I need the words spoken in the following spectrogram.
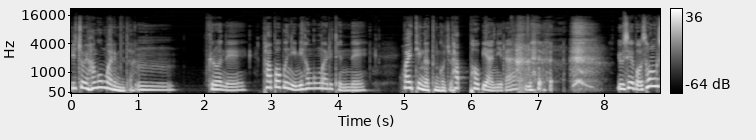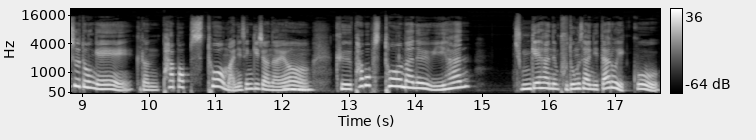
일종의 한국말입니다. 음, 그러네. 팝업은 이미 한국말이 됐네. 화이팅 같은 거죠. 팝업이 아니라. 요새 뭐 성수동에 그런 팝업 스토어 많이 생기잖아요. 음. 그 팝업 스토어만을 위한 중개하는 부동산이 따로 있고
